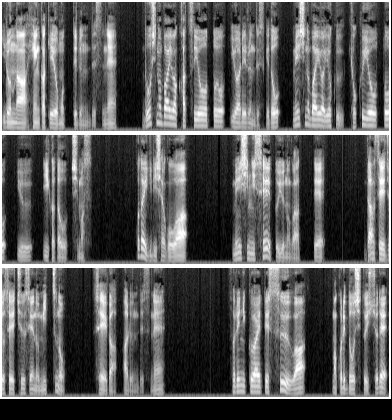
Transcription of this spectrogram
いろんな変化形を持ってるんですね。動詞の場合は活用と言われるんですけど、名詞の場合はよく極用という言い方をします。古代ギリシャ語は名詞に性というのがあって、男性、女性、中性の3つの性があるんですね。それに加えて数は、まあ、これ動詞と一緒で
